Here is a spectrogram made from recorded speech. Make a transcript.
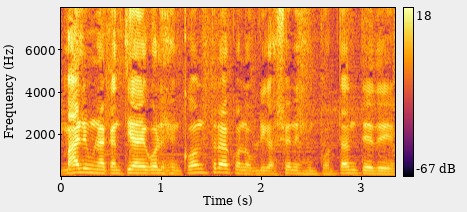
mal en una cantidad de goles en contra, con obligaciones importantes de,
